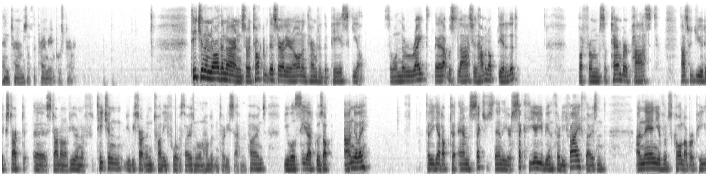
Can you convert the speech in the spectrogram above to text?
in terms of the primary and post-primary. Teaching in Northern Ireland. So I talked about this earlier on in terms of the pay scale. So on the right there, that was last year. Haven't updated it, but from September past, that's what you'd start uh, start on. If you're in teaching, you'd be starting in twenty four thousand one hundred and thirty seven pounds. You will see that goes up annually till you get up to M6, which is the end of your sixth year, you'd be in 35,000. And then you've what's called upper pay,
